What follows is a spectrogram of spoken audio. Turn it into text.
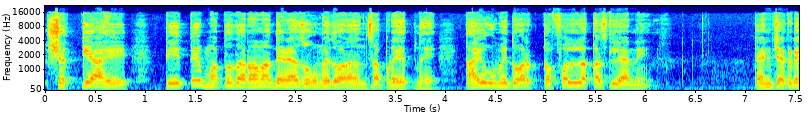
शक्य आहे ते ते मतदारांना देण्याचा उमेदवारांचा प्रयत्न आहे. काही उमेदवार कफल्लक असल्याने त्यांच्याकडे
